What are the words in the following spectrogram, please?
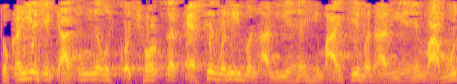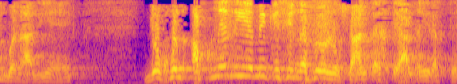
تو کہیے کہ کیا تم نے اس کو چھوڑ کر ایسے ولی بنا لیے ہیں، حمایتی بنا لیے ہیں، معبود بنا لیے ہیں، جو خود اپنے لیے بھی کسی نفع و نقصان کا اختیار نہیں رکھتے؟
